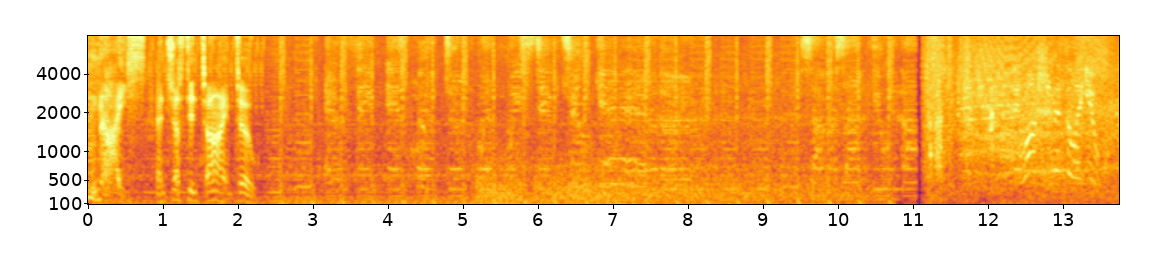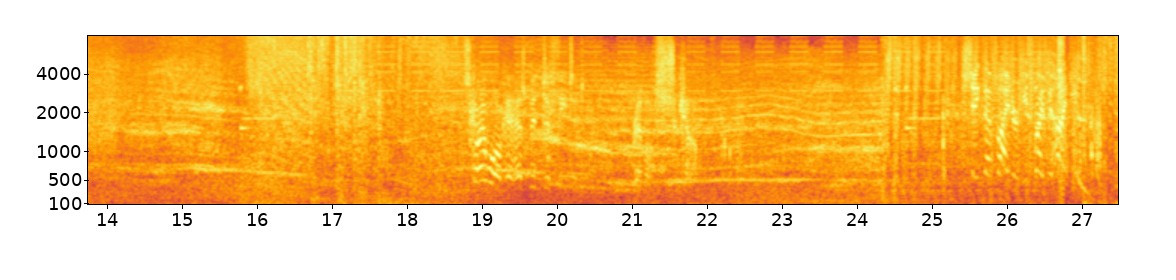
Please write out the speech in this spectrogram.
Nice! And just in time, too. They launched a missile at you. Skywalker has been defeated. Rebels succumb. Shake that fighter. He's right behind you.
